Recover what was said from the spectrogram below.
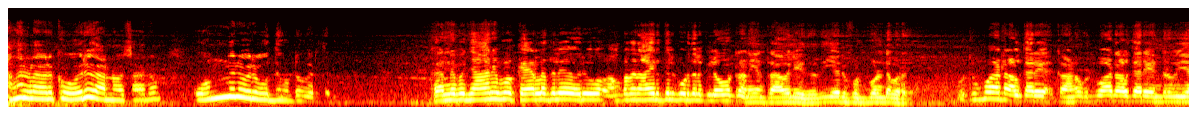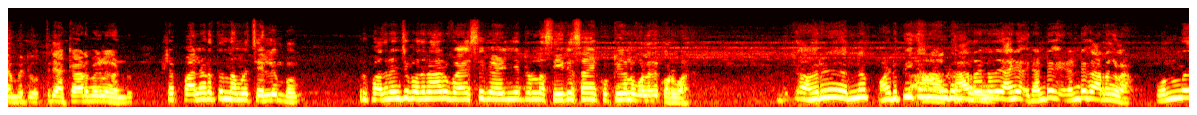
അങ്ങനെയുള്ളവർക്ക് ഒരു കാരണവശാലും ഒന്നിനും ഒരു ബുദ്ധിമുട്ടും വരുത്തില്ല. കാരണം ഇപ്പോൾ ഞാനിപ്പോൾ കേരളത്തിൽ ഒരു അമ്പതിനായിരത്തിൽ കൂടുതൽ കിലോമീറ്ററാണ് ഞാൻ ട്രാവൽ ചെയ്തത് ഈ ഒരു ഫുട്ബോളിന്റെ പുറകെ. ഒരുപാട് ആൾക്കാരെ കാണും ഒരുപാട് ആൾക്കാരെ ഇന്റർവ്യൂ ചെയ്യാൻ പറ്റും ഒത്തിരി അക്കാഡമികൾ കണ്ടു. പക്ഷെ പലയിടത്തും നമ്മൾ ചെല്ലുമ്പം ഒരു പതിനഞ്ച് പതിനാറ് വയസ്സ് കഴിഞ്ഞിട്ടുള്ള സീരിയസ് ആയ കുട്ടികൾ വളരെ കുറവാണ്. അവർ എല്ലാം പഠിപ്പിക്കാൻ കാരണം രണ്ട് രണ്ട് കാരണങ്ങളാണ്. ഒന്ന്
